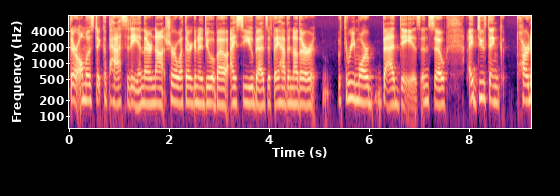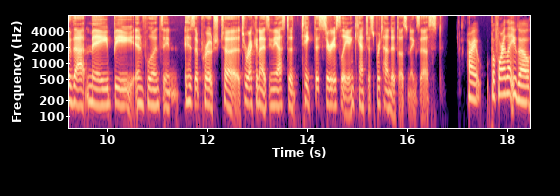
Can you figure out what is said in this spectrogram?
they're almost at capacity and they're not sure what they're going to do about ICU beds if they have another three more bad days. And so I do think part of that may be influencing his approach to to recognizing he has to take this seriously and can't just pretend it doesn't exist. All right, before I let you go,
